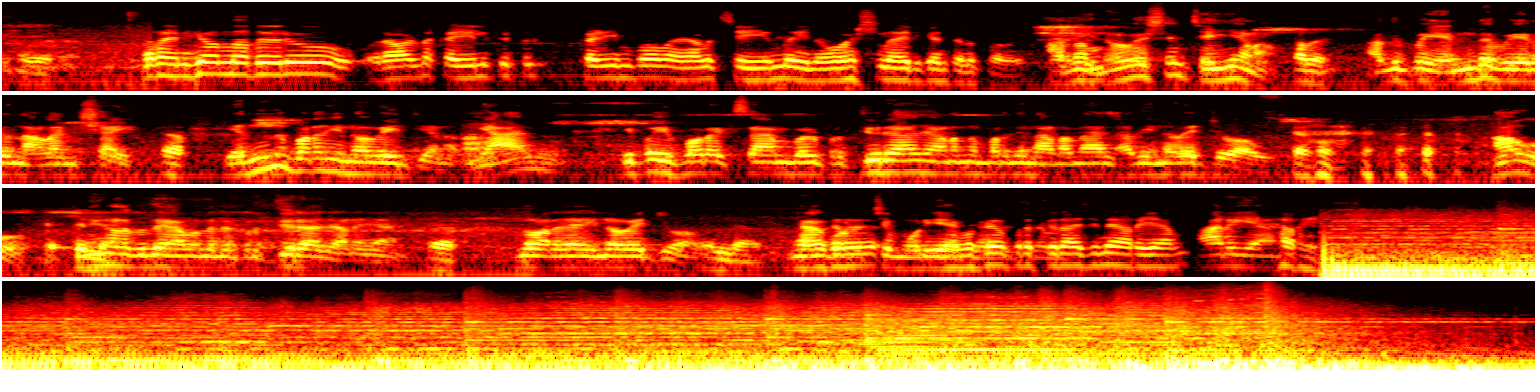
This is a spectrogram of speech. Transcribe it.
കാരണം എനിക്ക് തോന്നുന്നത് ഒരു ഒരാളുടെ കയ്യിൽ കിട്ടി കഴിയുമ്പോൾ അയാൾ ചെയ്യുന്ന ഇന്നോവേഷൻ ആയിരിക്കാം ചിലപ്പോൾ അത്. ഇന്നോവേഷൻ ചെയ്യണം. അതെ. അതിപ്പോ എന്റെ പേര് നളൻ ഷായി എന്ന് പറഞ്ഞ് ഇന്നോവേറ്റ് ചെയ്യണം. ഞാൻ ഇപ്പൊ ഈ ഫോർ എക്സാമ്പിൾ പൃഥ്വിരാജ് ആണെന്ന് പറഞ്ഞ് നടന്നാൽ അത് ഇന്നോവേറ്റീവ് ആവും. ആവോ? നിങ്ങൾ പൃഥ്വിരാജ് ആണ് ഞാൻ. എന്ന് പറഞ്ഞാൽ ഇന്നോവേറ്റീവ് ആവും. ഞാൻ കുറച്ച് മുടിയെ പൃഥ്വിരാജിനെ അറിയാം. അറിയാം. അറിയാം.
